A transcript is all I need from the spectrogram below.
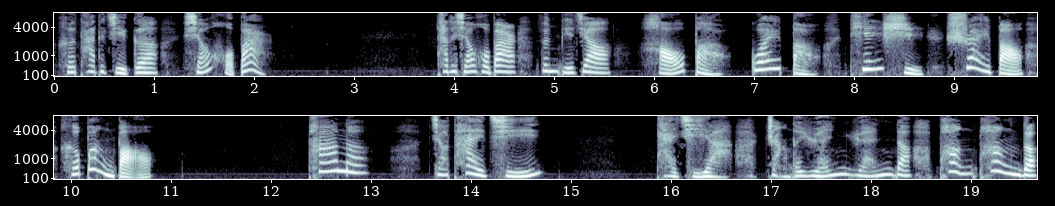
和他的几个小伙伴儿。他的小伙伴分别叫好宝、乖宝、天使、帅宝和棒宝。他呢，叫泰奇。泰奇呀，长得圆圆的、胖胖的，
